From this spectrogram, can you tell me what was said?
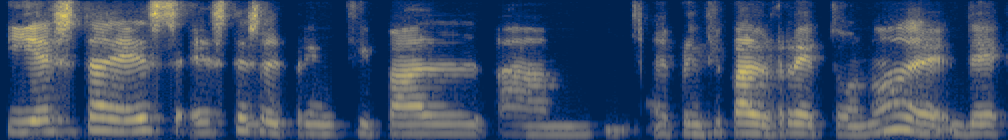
Y esta es, este es el principal, el principal reto, ¿no? de,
